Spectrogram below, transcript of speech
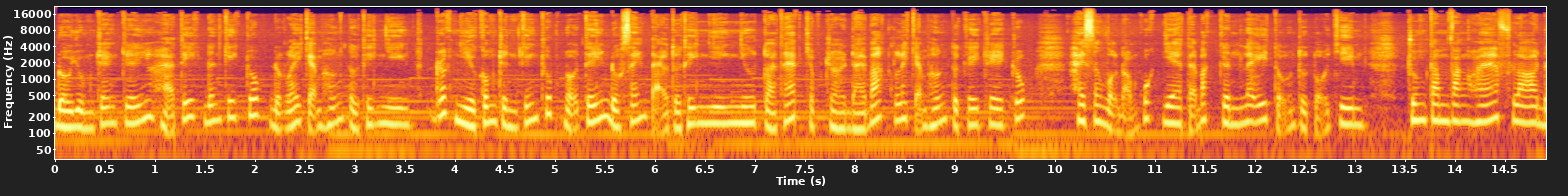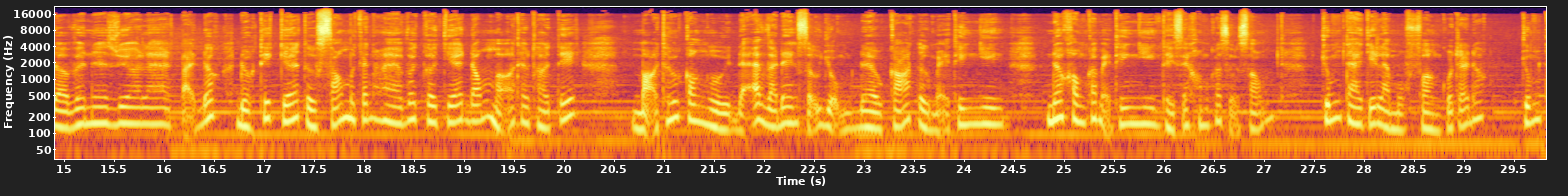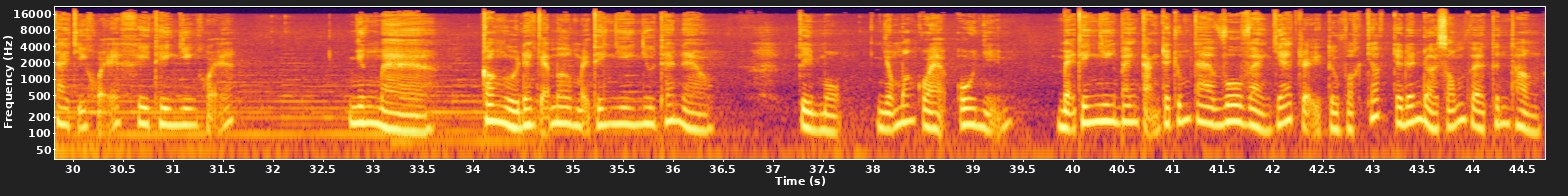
Đồ dùng trang trí, họa tiết đến kiến trúc được lấy cảm hứng từ thiên nhiên. Rất nhiều công trình kiến trúc nổi tiếng được sáng tạo từ thiên nhiên như tòa tháp chọc trời Đài Bắc lấy cảm hứng từ cây tre trúc hay sân vận động quốc gia tại Bắc Kinh lấy ý tưởng từ tổ chim. Trung tâm văn hóa Flor de Venezuela tại Đức được thiết kế từ 60 cánh hoa với cơ chế đóng mở theo thời tiết mọi thứ con người đã và đang sử dụng đều có từ mẹ thiên nhiên. Nếu không có mẹ thiên nhiên thì sẽ không có sự sống. Chúng ta chỉ là một phần của trái đất. Chúng ta chỉ khỏe khi thiên nhiên khỏe. Nhưng mà, con người đang cảm ơn mẹ thiên nhiên như thế nào? Kỳ một, những món quà ô nhiễm. Mẹ thiên nhiên ban tặng cho chúng ta vô vàng giá trị từ vật chất cho đến đời sống về tinh thần.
